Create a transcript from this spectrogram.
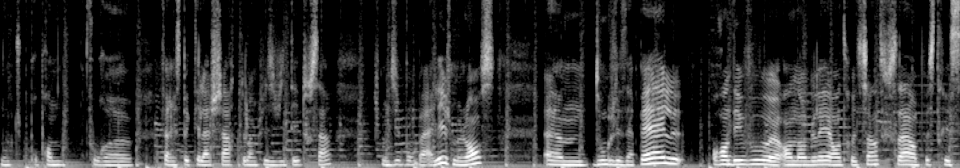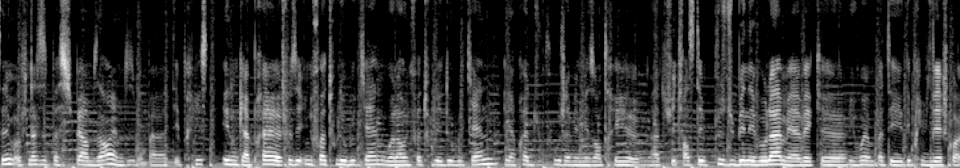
donc pour, prendre, pour faire respecter la charte de l'inclusivité, tout ça. Je me dis Bon, bah allez, je me lance. donc je les appelle, rendez-vous euh, en anglais, entretien, tout ça, un peu stressé. Mais au final, ça se passe super bien. Ils me disent, bon, bah, t'es prise. Et donc après, je faisais une fois tous les week-ends ou alors une fois tous les deux week-ends. Et après, du coup, j'avais mes entrées euh, gratuites. Enfin, c'était plus du bénévolat, mais avec euh, et ouais, bah, des, des privilèges, quoi.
